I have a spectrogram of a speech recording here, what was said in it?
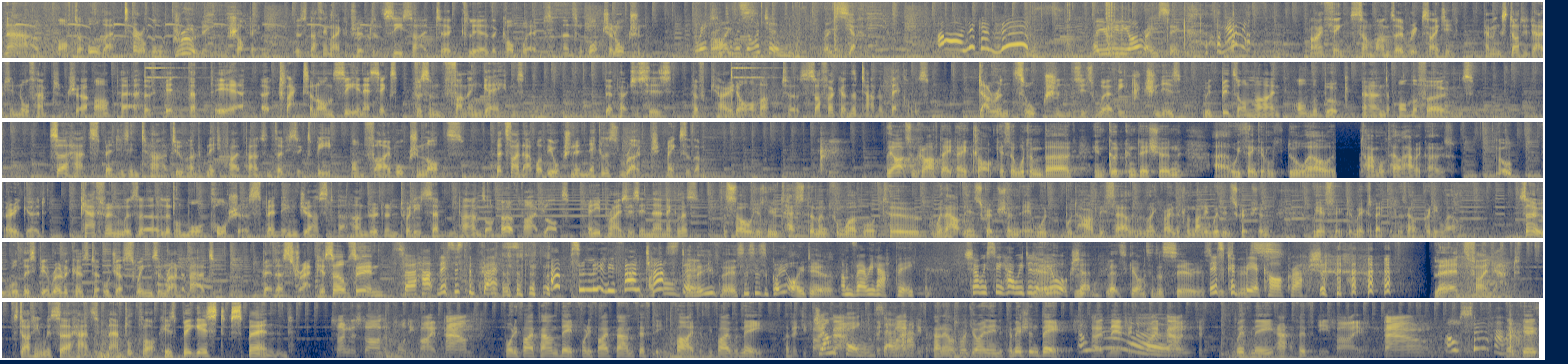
Now, after all that terrible, grueling shopping, there's nothing like a trip to the seaside to clear the cobwebs and to watch an auction. Race you to the Dodgem. Race ya. Oh, look at this! Oh, you really are racing? Yes! I think someone's overexcited. Having started out in Northamptonshire, our pair have hit the pier at Clacton on Sea in Essex for some fun and games. Their purchases have carried on up to Suffolk and the town of Beccles. Durrant's Auctions is where the action is, with bids online, on the book, and on the phones. Serhat spent his entire £285.36p on five auction lots. Let's find out what the auctioneer Nicholas Rudge makes of them. The Arts and Craft 8-day clock. It's a Wittenberg in good condition. Uh, we think it'll do well. Time will tell how it goes. Oh, very good. Catherine was a little more cautious, spending just £127 on her five lots. Any prizes in there, Nicholas? The Soldier's New Testament from World War II. Without the inscription, it would, would hardly sell. It would make very little money. With inscription, we expect, we expect it to sell pretty well. So, will this be a roller coaster or just swings and roundabouts? Better strap yourselves in. Serhat, this is the best. Absolutely fantastic. I can't Believe this. This is a great idea. I'm very happy. Shall we see how we did at the auction? l- Let's get on to the serious This could be a car crash. Let's find out. Starting with Serhat's mantle clock, his biggest spend. So I'm going to start at £45. £45 bid, £45 50, 5, 55 with me, a £55. Jumping, Sir 55, Hat. 55 also want to join in commission bid. Oh, Uh, with me at £55. With me at £55. oh, Sir Hat. Thank you.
